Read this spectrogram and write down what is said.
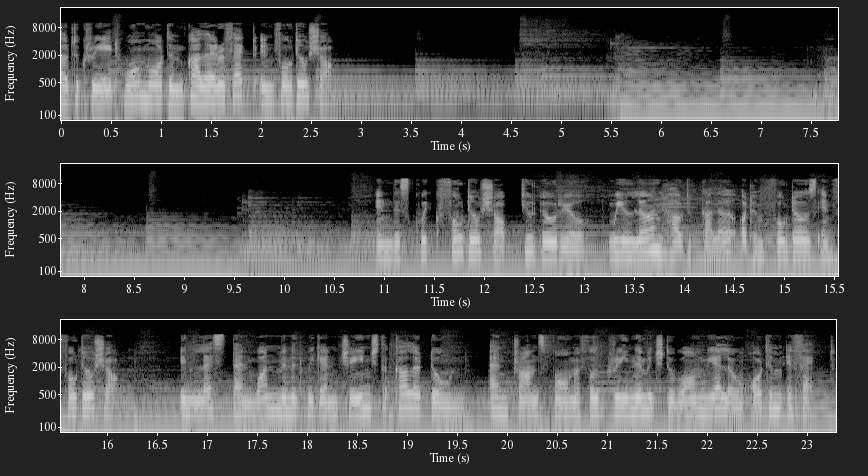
how to create warm autumn color effect in Photoshop. In this quick Photoshop tutorial, we'll learn how to color autumn photos in Photoshop. In less than one minute we can change the color tone and transform a full green image to warm yellow autumn effect.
